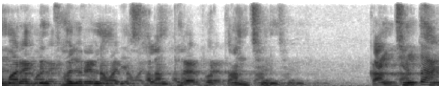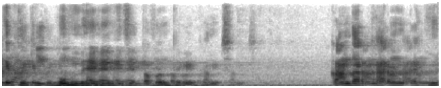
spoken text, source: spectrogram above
উমার একদিন ফজরের নামাজে সালাম ফেরার পর কাঁদছেন। কাঁদছেন তো আগে থেকেই, ঘুম ভেঙে গেছে তখন থেকে কাঁদছেন। কাঁদার কারণটা কি?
